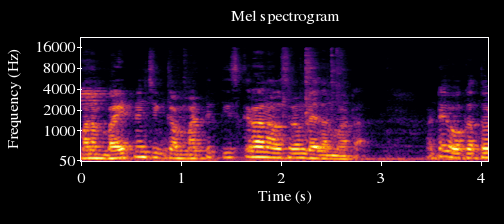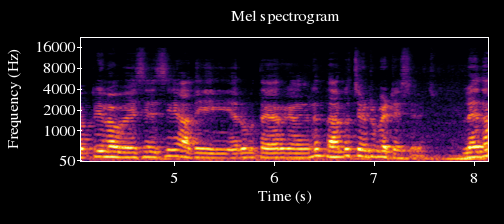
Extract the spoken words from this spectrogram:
మనం బయట నుంచి ఇంకా మట్టి తీసుకురాని అవసరం లేదనమాట. అంటే ఒక తొట్టిలో వేసేసి అది ఎరువు తయారు కాగానే దాంట్లో చెట్టు పెట్టేసేయచ్చు. లేదా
